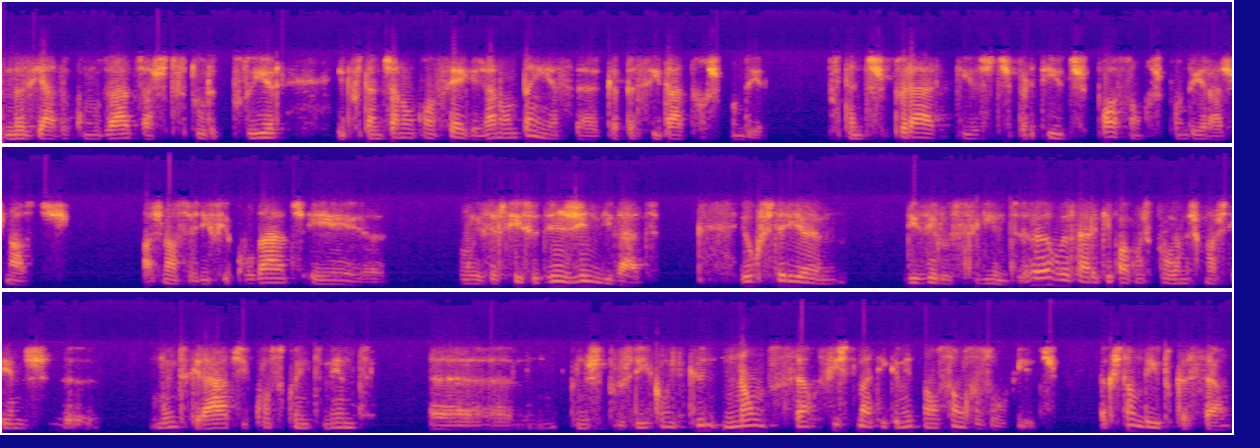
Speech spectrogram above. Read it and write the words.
demasiado acomodados à estrutura de poder e, portanto, já não conseguem, já não têm essa capacidade de responder. Portanto, esperar que estes partidos possam responder às nossas, às nossas dificuldades é um exercício de ingenuidade. Eu gostaria de dizer o seguinte, alertar aqui para alguns problemas que nós temos uh, muito graves e, consequentemente, uh, que nos prejudicam e que não são, sistematicamente não são resolvidos. A questão da educação.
